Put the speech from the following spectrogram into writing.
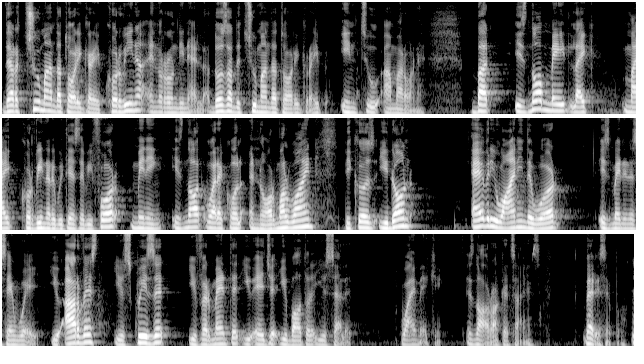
There are two mandatory grape, Corvina and Rondinella. Those are the two mandatory grape into Amarone. But it's not made like my Corvina that we tasted before, meaning it's not what I call a normal wine because you don't, every wine in the world is made in the same way. You harvest, you squeeze it, you ferment it, you age it, you bottle it, you sell it. Winemaking. It's not rocket science. Very simple.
